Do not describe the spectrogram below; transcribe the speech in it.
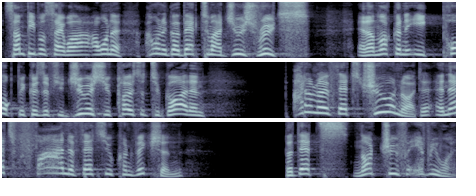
Some people say, Well, I want to I wanna go back to my Jewish roots, and I'm not going to eat pork because if you're Jewish, you're closer to God. And I don't know if that's true or not. And that's fine if that's your conviction, but that's not true for everyone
